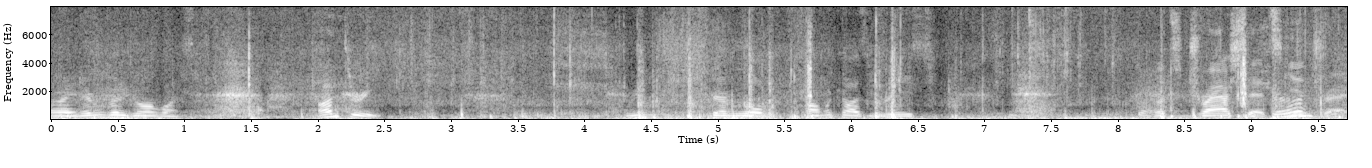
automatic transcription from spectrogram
Alright, everybody go at once. On three. We Trevor over. Kamikaze race. Let's trash that skin track.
